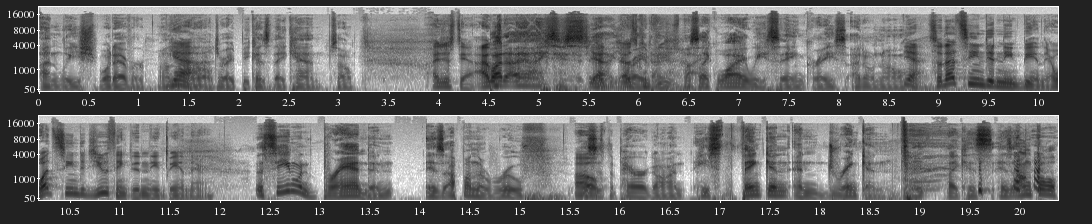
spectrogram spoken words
unleash whatever on Yeah. the world, right? Because they can. So, I just, yeah. I was, but I, I just yeah, I you're was right. confused I, was like, why are we saying grace? I don't know. yeah. So that scene didn't need to be in there. What scene did you think didn't need to be in there? The scene when Brandon is up on the roof. Oh. This is the Paragon. He's thinking and drinking. right? like his his uncle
